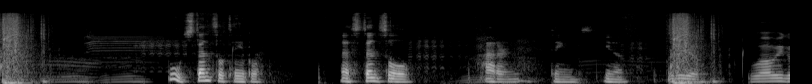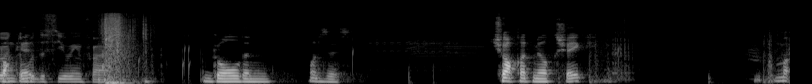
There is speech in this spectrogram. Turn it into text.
Ooh, stencil table. Uh, stencil pattern things. You know, Where do you go? Where are we going to Bucket. put the ceiling fan? golden. What is this? Chocolate milkshake. My,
